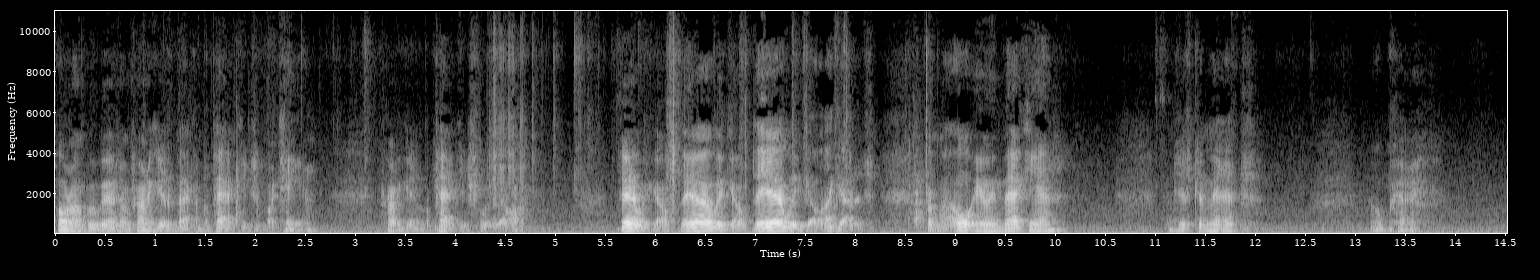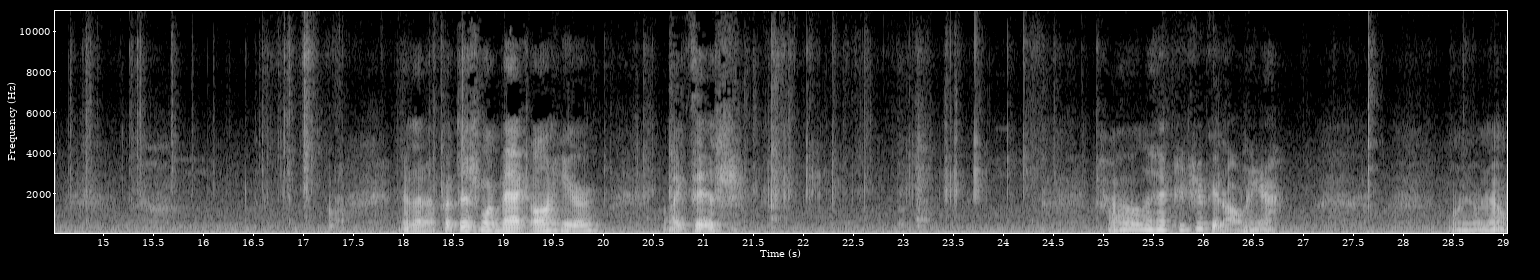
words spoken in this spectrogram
Hold on, Boo Bears. I'm trying to get it back in the package if I can. I'm trying to get in the package for y'all. There we go. There we go. There we go. I got it put my old earring back in. in just a minute. Okay. And then I put this one back on here like this. How the heck did you get on here? I don't know.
